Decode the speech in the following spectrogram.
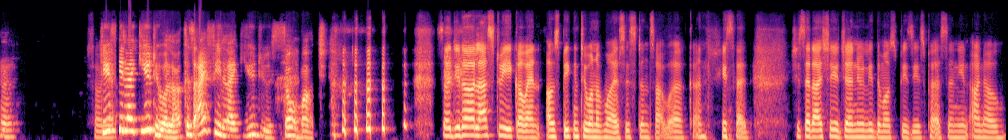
Yeah. So, do you yeah. feel like you do a lot? Because I feel like you do so much. so do you know last week I went I was speaking to one of my assistants at work and she said she said Aisha you're genuinely the most busiest person you I know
